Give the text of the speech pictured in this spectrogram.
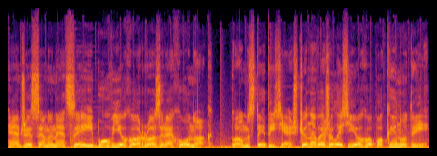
Адже саме на це і був його розрахунок помститися, що наважилась його покинути.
